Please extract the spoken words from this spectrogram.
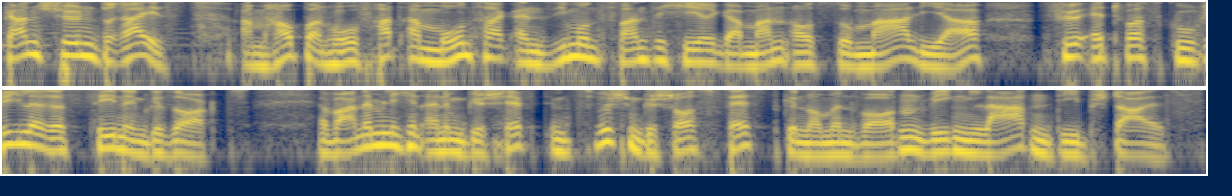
Ganz schön dreist. Am Hauptbahnhof hat am Montag ein 27-jähriger Mann aus Somalia für etwas skurrilere Szenen gesorgt. Er war nämlich in einem Geschäft im Zwischengeschoss festgenommen worden wegen Ladendiebstahls.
